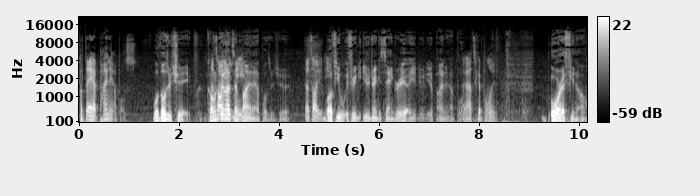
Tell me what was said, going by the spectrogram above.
But they have pineapples. Well, those are cheap. you Coconuts and pineapples are cheap. That's all you need. Well, if you if you're, you're drinking sangria, you do need a pineapple. That's a good point. Or if you know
